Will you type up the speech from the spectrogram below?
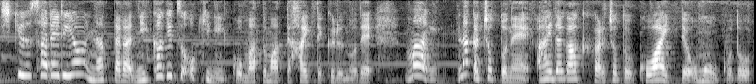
支給されるようになったら2ヶ月おきにこうまとまって入ってくるのでまあなんかちょっとね間が空くからちょっと怖いって思うこと、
